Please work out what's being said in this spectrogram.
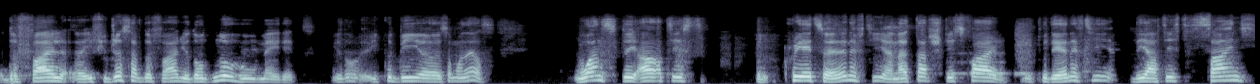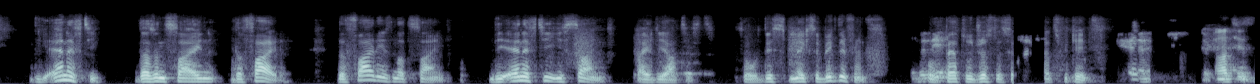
The file, uh, if you just have the file, you don't know who made it. You know, it could be uh, someone else. Once the artist creates an NFT and attach this file to the NFT, the artist signs the NFT, doesn't sign the file. The file is not signed. The NFT is signed by the artist. So this makes a big difference compared to just a certificate. Artist.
